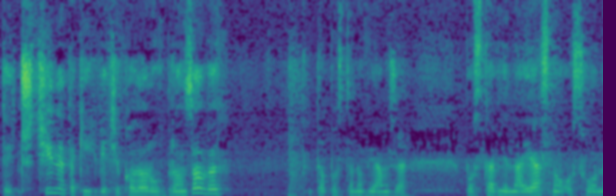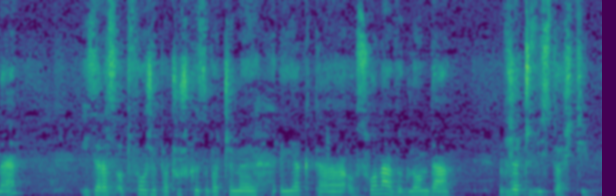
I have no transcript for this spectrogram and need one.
tej trzciny, takich wiecie, kolorów brązowych, to postanowiłam, że postawię na jasną osłonę i zaraz otworzę paczuszkę, zobaczymy jak ta osłona wygląda w rzeczywistości.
